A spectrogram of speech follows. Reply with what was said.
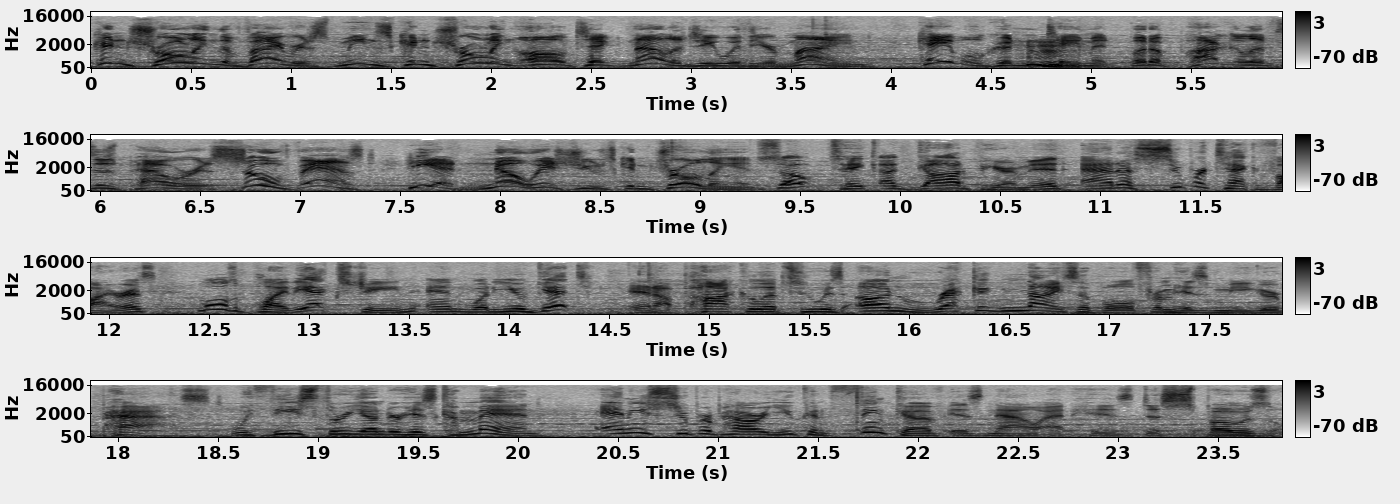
Controlling the virus means controlling all technology with your mind. Cable couldn't hmm. tame it, but Apocalypse's power is so vast, he had no issues controlling it. So, take a god pyramid, add a super tech virus, multiply the X gene, and what do you get? An apocalypse who is unrecognizable from his meager past. With these three under his command, any superpower you can think of is now at his disposal.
